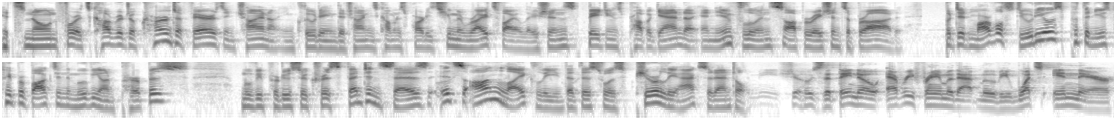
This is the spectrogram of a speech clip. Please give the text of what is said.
It's known for its coverage of current affairs in China, including the Chinese Communist Party's human rights violations, Beijing's propaganda and influence operations abroad. But did Marvel Studios put the newspaper box in the movie on purpose? Movie producer Chris Fenton says it's unlikely that this was purely accidental shows that they know every frame of that movie, what's in there,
